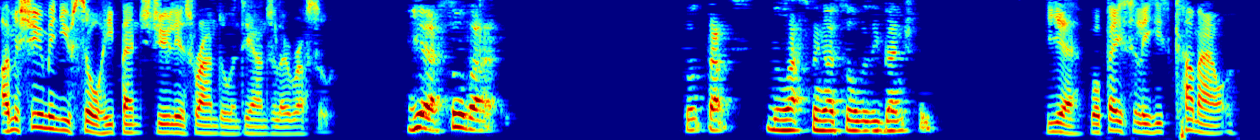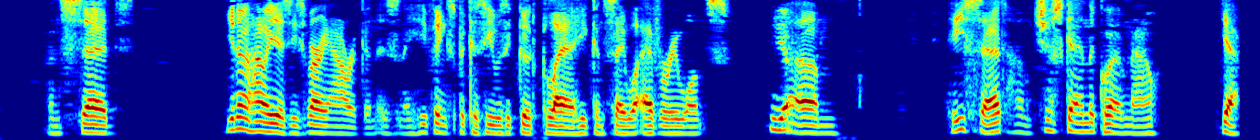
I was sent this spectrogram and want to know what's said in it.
I'm assuming you saw he benched Julius Randle and D'Angelo Russell. Yeah, I saw that. But that's the last thing I saw was he benched them. Yeah, well, basically, he's come out and said, you know how he is. He's very arrogant, isn't he? He thinks because he was a good player, he can say whatever he wants. Yeah. Um, he said, I'm just getting the quote now. Yeah,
